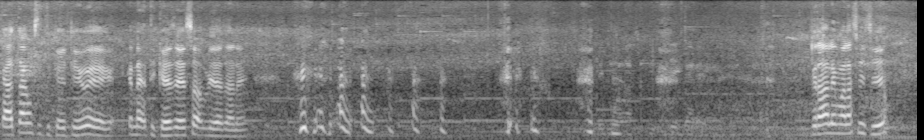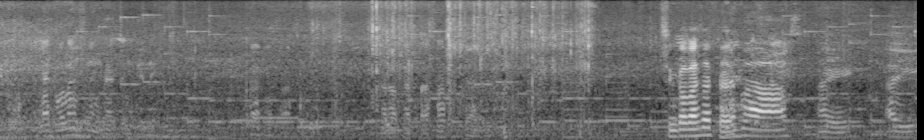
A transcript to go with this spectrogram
kacang mesti digawe dhewe, kena digawe sesok biasanya. 15 biji kare. Kira 15 biji? Lek ora Sing kok pasar bar. Bos. Hai. Hai.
